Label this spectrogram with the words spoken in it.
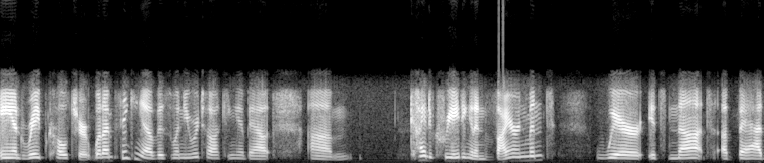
and rape culture. What I'm thinking of is when you were talking about um, kind of creating an environment where it's not a bad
